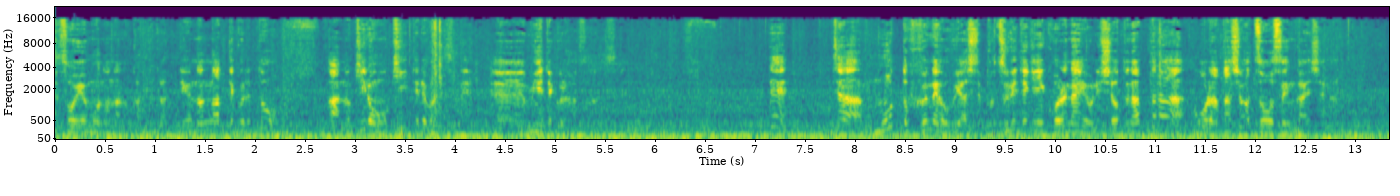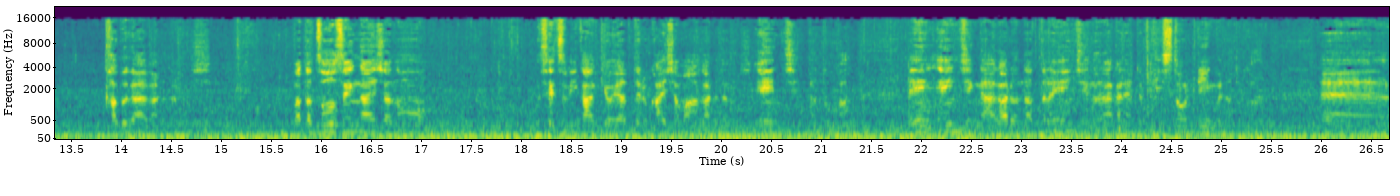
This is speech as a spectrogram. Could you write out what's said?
えー、そういうものなのかとかっていうのになってくるとあの議論を聞いてればですね、えー、見えてくるはずなんです。じゃあもっと船を増やして物理的に来れないようにしようってなったら俺私は造船会社が株が上がるだろうしまた造船会社の設備環境をやってる会社も上がるだろうしエンジンだとかエンジンが上がるんだったらエンジンの中にあってピストンリングだとか、え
